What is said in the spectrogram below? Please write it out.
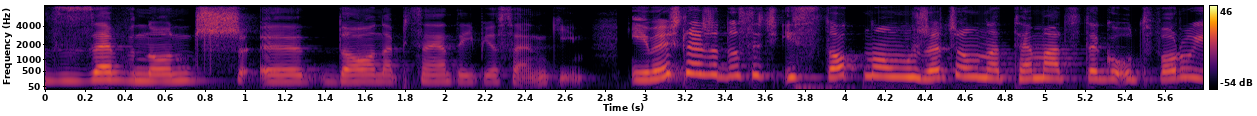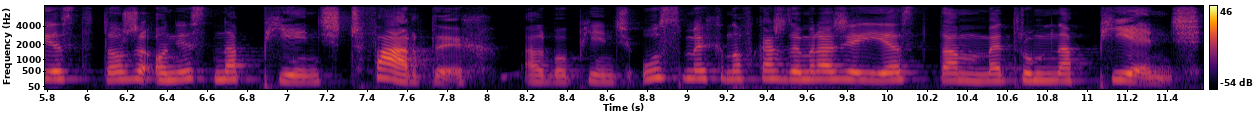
z zewnątrz y, do napisania tej piosenki. I myślę, że dosyć istotną rzeczą na temat tego utworu jest to, że on jest na 5 czwartych albo 5 ósmych, no w każdym razie jest tam metrum na 5.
